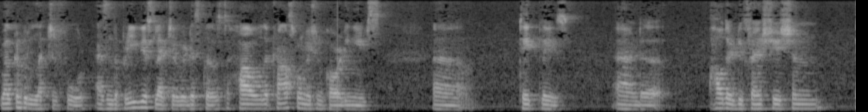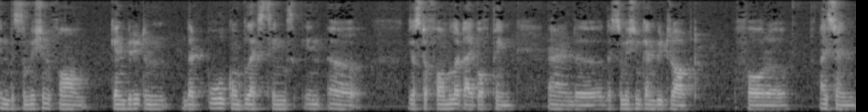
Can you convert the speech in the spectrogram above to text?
Welcome to lecture 4. As in the previous lecture, we discussed how the transformation coordinates uh, take place and uh, how the differentiation in the summation form can be written that all complex things in uh, just a formula type of thing and uh, the summation can be dropped for uh, Einstein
